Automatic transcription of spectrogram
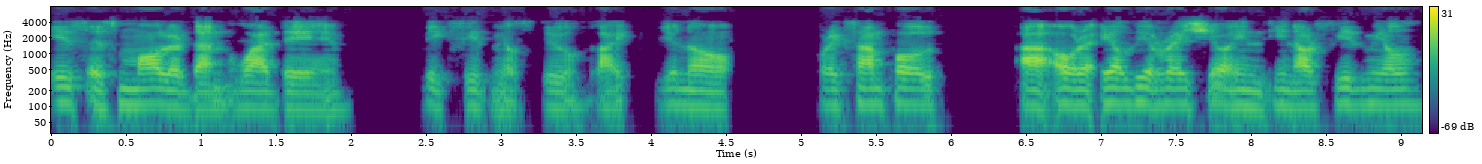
is smaller than what the big feed mills do. Like, you know, for example, uh, our LD ratio in, in our feed mill,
